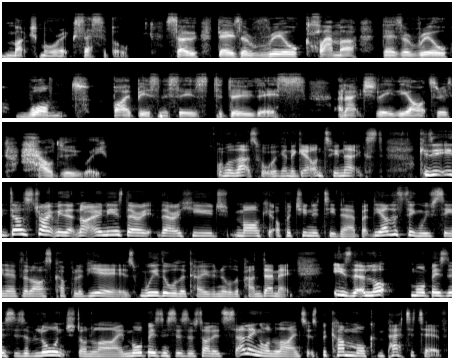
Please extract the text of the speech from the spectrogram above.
much more accessible. So there's a real clamor there's a real want by businesses to do this and actually the answer is how do we well, that's what we're going to get onto next, because it, it, does strike me that not only is there there a huge market opportunity there, but the other thing we've seen over the last couple of years with all the COVID and all the pandemic is that a lot more businesses have launched online, more businesses have started selling online, so it's become more competitive.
